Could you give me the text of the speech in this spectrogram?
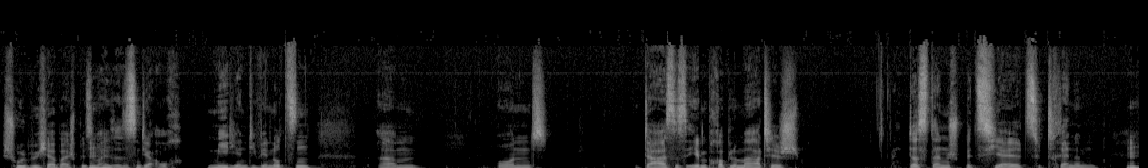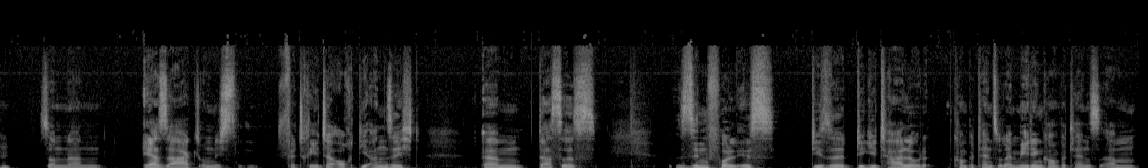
Schulbücher beispielsweise, das sind ja auch Medien, die wir nutzen. Ähm, und da ist es eben problematisch, das dann speziell zu trennen Mhm. sondern er sagt, und ich vertrete auch die Ansicht, ähm, dass es sinnvoll ist, diese digitale oder Kompetenz oder Medienkompetenz ähm,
